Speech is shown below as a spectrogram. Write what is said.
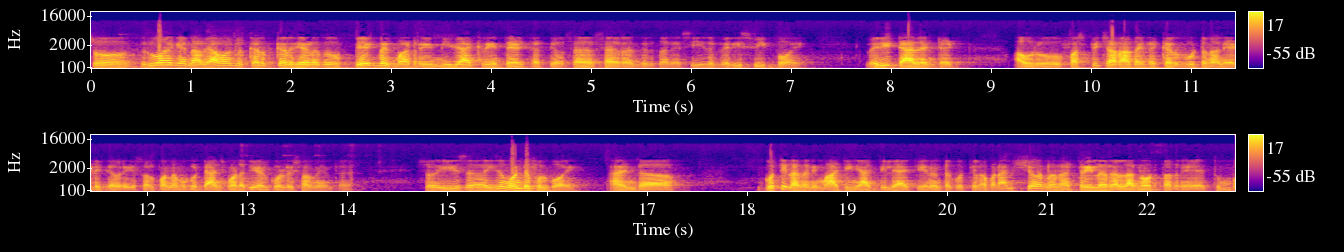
ಸೊ ಧ್ರುವಾಗೆ ನಾವು ಯಾವಾಗಲೂ ಕರೆದು ಕರೆದು ಹೇಳೋದು, ಬೇಗ ಬೇಗ ಮಾಡ್ರಿ, ನೀವು ಯಾಕ್ರಿ ಅಂತ ಹೇಳ್ತಾ ಇರ್ತೀವಿ ಸರ್ ಸರ್ ಅಂದಿರ್ತಾರೆ see is a very sweet boy very talented ಅವರು ಫಸ್ಟ್ ಪಿಕ್ಚರ್ ಆದಾಗ ಕರೆದ್ಬಿಟ್ಟು ನಾನು ಹೇಳಿದ್ದೆ ಅವರಿಗೆ, ಸ್ವಲ್ಪ ನಮಗೂ ಡ್ಯಾನ್ಸ್ ಮಾಡೋದು ಹೇಳ್ಕೊಡ್ರಿ ಸ್ವಾಮಿ ಅಂತ. So is is a wonderful boy and ಗೊತ್ತಿಲ್ಲ ನನಗೆ ಮಾರ್ಟಿನ್ ಯಾಕೆ ಡಿಲೇ ಆಯ್ತು ಏನಂತ ಗೊತ್ತಿಲ್ಲ ಬಟ್ ಐ ಆಮ್ ಶ್ಯೂರ್ ನಾನು ಆ ಟ್ರೈಲರ್ ಎಲ್ಲ ನೋಡ್ತಾ ಇದ್ರೆ ತುಂಬ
